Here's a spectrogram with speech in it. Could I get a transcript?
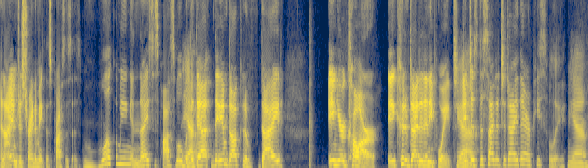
and I am just trying to make this process as welcoming and nice as possible. But Yeah. the da- damn dog could have died in your car. It could have died at any point. Yeah. It just decided to die there peacefully. Yeah.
